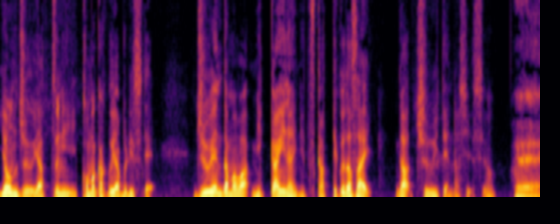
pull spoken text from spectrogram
48つに細かく破り捨て、10円玉は3日以内に使ってください。が注意点らしいですよ。へえ。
